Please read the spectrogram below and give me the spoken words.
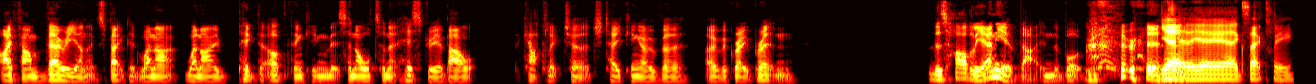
i found very unexpected when i when i picked it up thinking it's an alternate history about the catholic church taking over over great britain. There's hardly any of that in the book really. yeah yeah yeah exactly.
